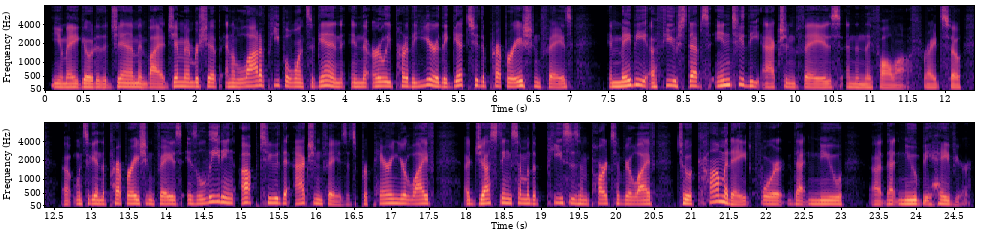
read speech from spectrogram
You may go to the gym and buy a gym membership. And a lot of people, once again, in the early part of the year, they get to the preparation phase and maybe a few steps into the action phase and then they fall off, right? So, uh, once again, the preparation phase is leading up to the action phase. It's preparing your life, adjusting some of the pieces and parts of your life to accommodate for that new uh, that new behavior.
